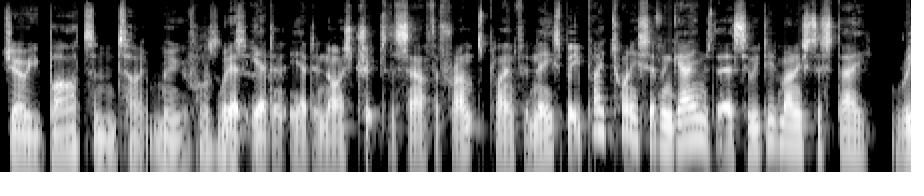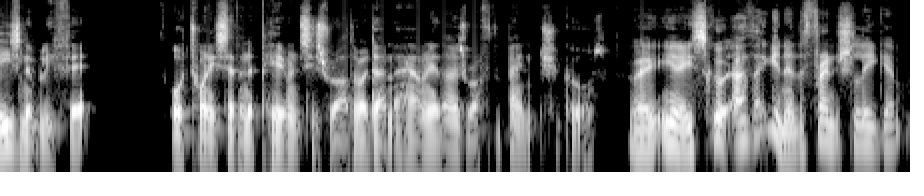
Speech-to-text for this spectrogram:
Joey Barton type move, wasn't Well, he, it? had, he, had a, he had a nice trip to the south of France playing for Nice, but he played 27 games there, so he did manage to stay reasonably fit. Or 27 appearances, rather. I don't know how many of those were off the bench, of course. Well, you know, he scored. I think you know the French league. um,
